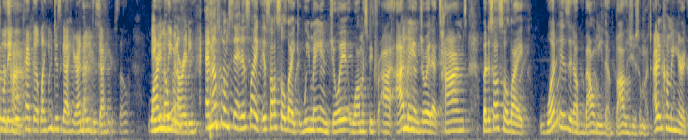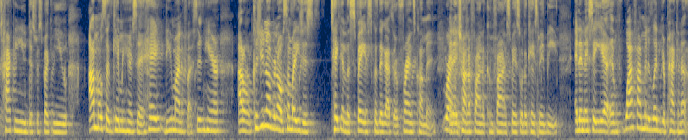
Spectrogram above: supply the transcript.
people the they will pack up like you just got here. I know you just got here, so why And are you know leaving what? already? And that's what I'm saying. It's like it's also like we may enjoy it. Well, I'm gonna speak for I. I may Mm-hmm. enjoy it at times, but it's also like, what is it about me that bothers you so much? I didn't come in here attacking you, disrespecting you. I most likely came in here and said, "Hey, do you mind if I sit in here?" I don't, because you never know if somebody's just taking the space because they got their friends coming right. and they're trying to find a confined space, whatever the case may be. And then they say, "Yeah," and why five minutes later you're packing up?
